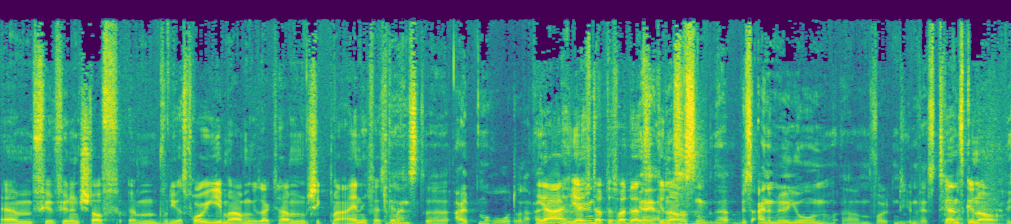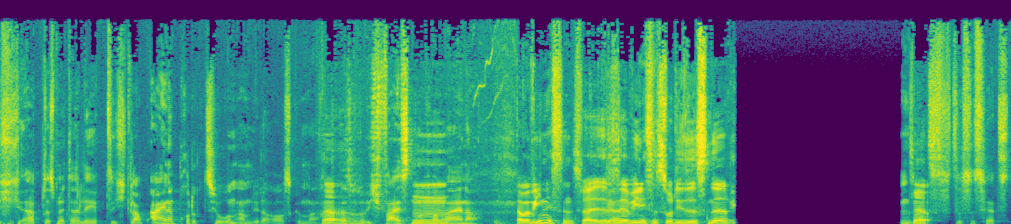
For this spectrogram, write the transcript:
ähm, für, für einen Stoff, ähm, wo die was vorgegeben haben, gesagt haben, schickt mal ein. Ich weiß Du meinst äh, Alpenrot oder Ja, Alpengrün? ja, ich glaub, das war das, ja, ja, genau. Das ist ein, bis eine Million ähm, wollten die investieren. Ganz genau. Ich habe das miterlebt. Ich glaube, eine Produktion haben die daraus gemacht. Ah. Also ich weiß nur Hm. von einer. Aber wenigstens, weil es Ja. ist ja wenigstens so dieses, ne? Ansatz. Das ist jetzt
